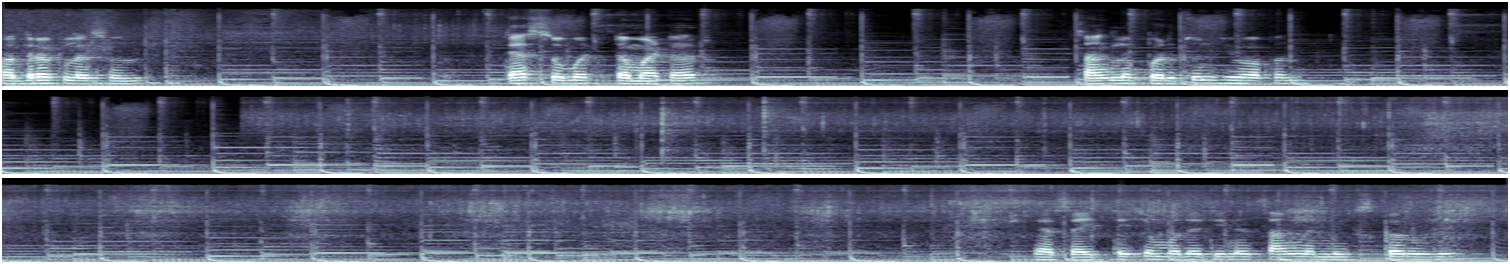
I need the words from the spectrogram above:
अद्रक लसूण त्याचसोबत टमाटर. चांगलं परतून घेऊ आपण. या साहित्याच्या मदतीने चांगलं मिक्स करून घेऊ.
